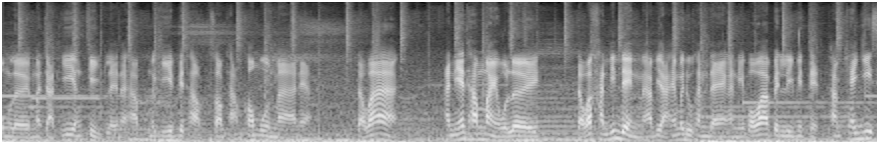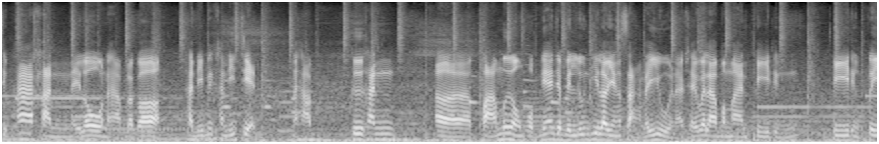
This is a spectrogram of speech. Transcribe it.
งเลยมาจากที่อังกฤษเลยนะครับ เมื่อกี้ไปถามสอบถามข้อมูลมาเนี่ย แต่ว่าอันนี้ทำใหม่หมดเลย แต่ว่าคันที่เด่นนะครับอยากให้มาดูคันแดงอันนี้เพราะว่าเป็นลิมิเต็ดทำแค่ 25 คันในโลกนะครับ แล้วก็คันนี้เป็นคันที่ 7 นะครับ คือคันขวามือของผมเนี่ยจะเป็นรุ่นที่เรายังสั่งได้อยู่นะใช้เวลาประมาณปีถึงปีถึงปี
